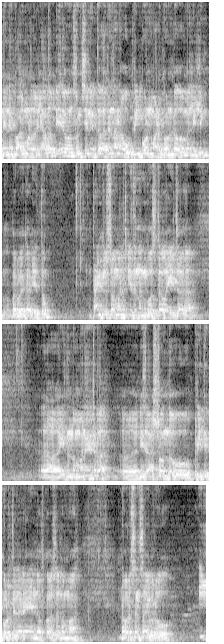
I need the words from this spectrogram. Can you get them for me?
ನೆನ್ನೆ ಕಾಲ್ ಮಾಡಿದ್ರು. ಯಾವುದೋ ಬೇರೆ ಒಂದು ಫಂಕ್ಷನ್ ಇತ್ತು, ಅದನ್ನು ನಾವು ಪ್ರೀಪೋನ್ ಮಾಡಿಕೊಂಡು ಆಮೇಲೆ ಇಲ್ಲಿಗೆ ಬರಬೇಕಾಗಿತ್ತು. ಥ್ಯಾಂಕ್ ಯು ಸೋ ಮಚ್ ಇದು ನನಗೆ ಗೊತ್ತಲ್ಲ ಈ ಜಾಗ. ಇದು ನಮ್ಮ ಮನೆ ಹತ್ರ ನಿಜ ಅಷ್ಟೊಂದು ಪ್ರೀತಿ ಕೊಡ್ತಿದ್ದಾರೆ. ಆ್ಯಂಡ್ ಅಫ್ಕೋರ್ಸ್ ನಮ್ಮ ನವರಸನ್ ಸಾಹೇಬರು ಈ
